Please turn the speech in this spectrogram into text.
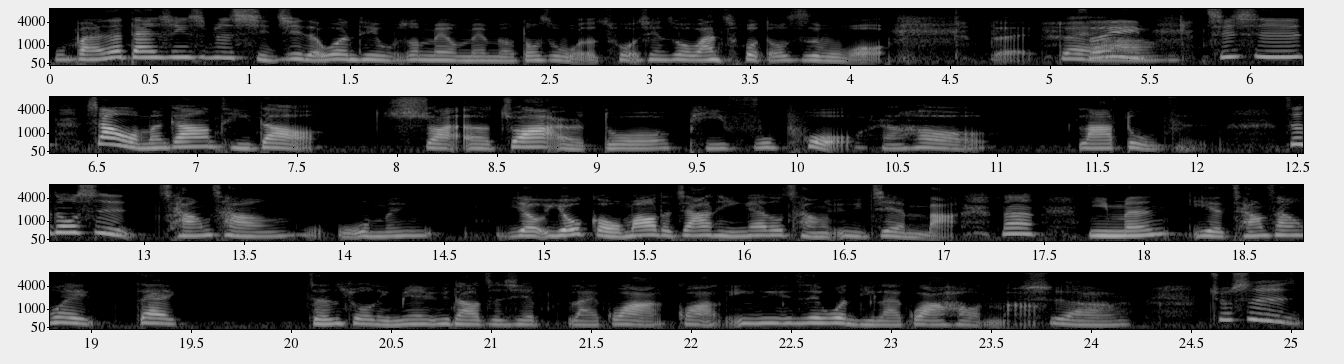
我本来在担心是不是洗剂的问题。”我说：“没有没有没有，都是我的错，千错万错都是我。”对，所以其实像我们刚刚提到抓呃抓耳朵、皮肤破，然后拉肚子，这都是常常我们有有狗猫的家庭应该都常遇见吧？那你们也常常会在。诊所里面遇到这些来挂挂，因为这些问题来挂号的嘛。是啊，就是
